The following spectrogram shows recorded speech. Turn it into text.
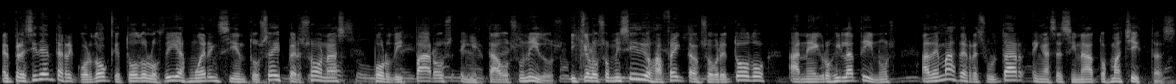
El presidente recordó que todos los días mueren 106 personas por disparos en Estados Unidos y que los homicidios afectan sobre todo a negros y latinos, además de resultar en asesinatos machistas.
